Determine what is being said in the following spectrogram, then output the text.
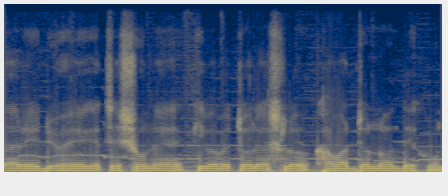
তা রেডি হয়ে গেছে শুনে কীভাবে চলে আসলো খাওয়ার জন্য দেখুন।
